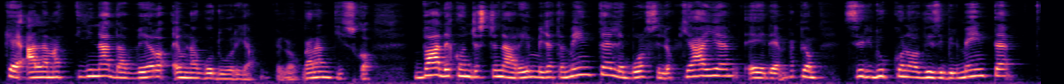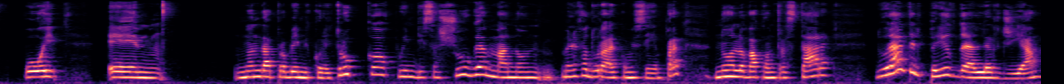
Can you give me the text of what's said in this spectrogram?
che alla mattina davvero è una goduria, ve lo garantisco. Va a decongestionare immediatamente le borse e le occhiaie ed è proprio si riducono visibilmente. Poi ehm, non dà problemi con il trucco, quindi si asciuga, ma non, me ne fa durare come sempre, non lo va a contrastare. Durante il periodo dell'allergia,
